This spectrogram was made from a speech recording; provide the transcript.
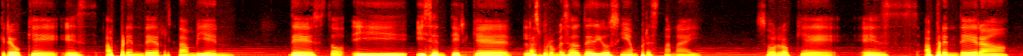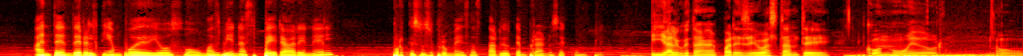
creo que es aprender también de esto y, sentir que las promesas de Dios siempre están ahí, solo que es aprender a, entender el tiempo de Dios o más bien a esperar en Él, porque sus promesas tarde o temprano se cumplen. Y algo que también me parece bastante conmovedor o,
